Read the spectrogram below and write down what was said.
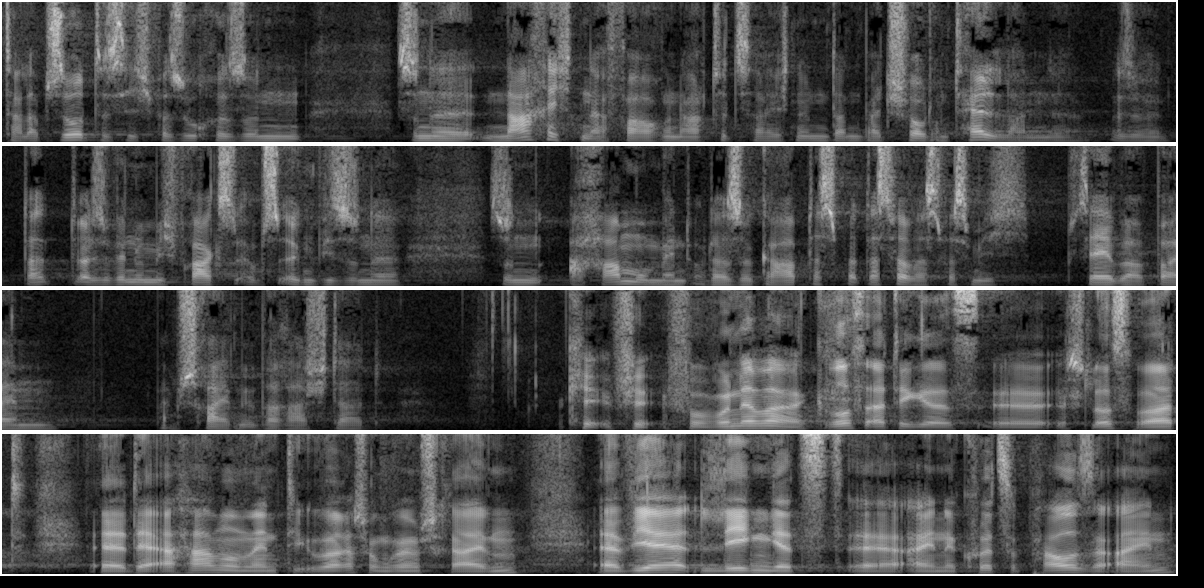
total absurd, dass ich versuche, so, ein, so eine Nachrichtenerfahrung nachzuzeichnen und dann bei Show-don't-tell lande. Also, das, also wenn du mich fragst, ob es irgendwie so, eine, so einen Aha-Moment oder so gab, das war, das war was, was mich selber beim, beim Schreiben überrascht hat. Okay, wunderbar. Großartiges äh, Schlusswort. Äh, der Aha-Moment, die Überraschung beim Schreiben. Äh, wir legen jetzt äh, eine kurze Pause ein.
